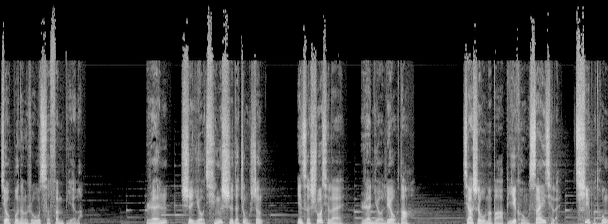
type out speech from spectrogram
就不能如此分别了。人是有情识的众生，因此说起来，人有六大。假使我们把鼻孔塞起来，气不通，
